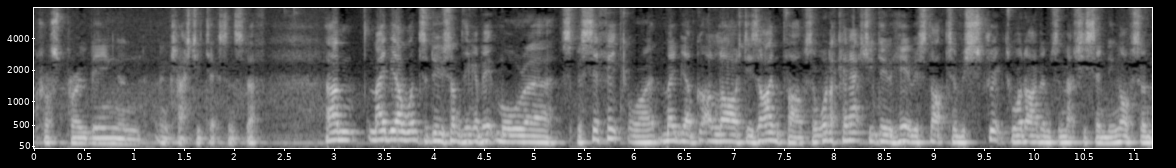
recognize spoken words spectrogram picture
cross probing and, and clash detect and stuff. Um, maybe I want to do something a bit more uh, specific, or maybe I've got a large design file. So what I can actually do here is start to restrict what items I'm actually sending off. So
